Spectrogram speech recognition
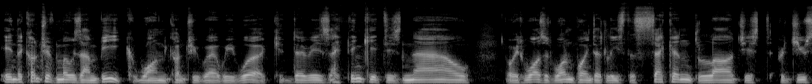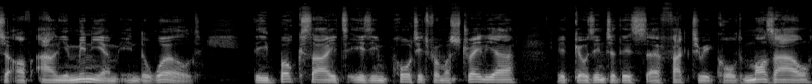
in the country of Mozambique, one country where we work, there is, I think it is now, or it was at one point at least, the second largest producer of aluminium in the world. The bauxite is imported from Australia it goes into this uh, factory called Mozal,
